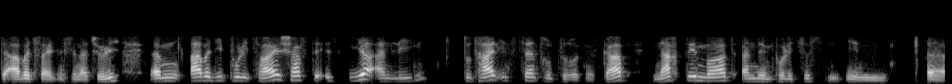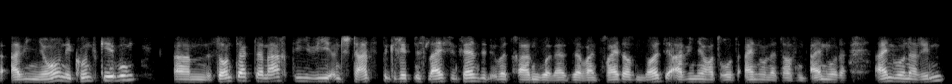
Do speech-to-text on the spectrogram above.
der Arbeitsverhältnisse natürlich. Ähm, aber die Polizei schaffte es ihr Anliegen, total ins Zentrum zu rücken. Es gab nach dem Mord an dem Polizisten in äh, Avignon eine Kundgebung am Sonntag danach, die wie ein Staatsbegräbnis live im Fernsehen übertragen wurde. Also da waren 2000 Leute, Avignon hat rund 100.000 Einwohner, Einwohnerinnen.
